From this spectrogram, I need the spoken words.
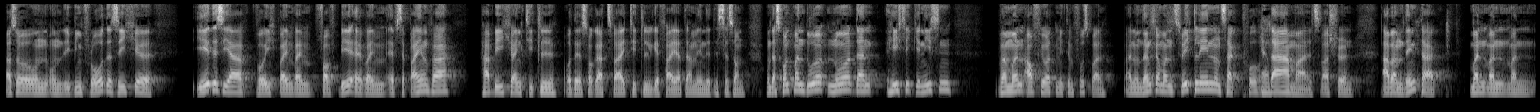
Also und, und ich bin froh, dass ich äh, jedes Jahr, wo ich beim, beim VfB, äh, beim FC Bayern war, habe ich einen Titel oder sogar zwei Titel gefeiert am Ende der Saison. Und das konnte man nur, nur dann richtig genießen, wenn man aufhört mit dem Fußball. Weil und dann kann man zurücklehnen und sagt, boah, ja. damals war schön. Aber am dem Tag, man, man, man,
